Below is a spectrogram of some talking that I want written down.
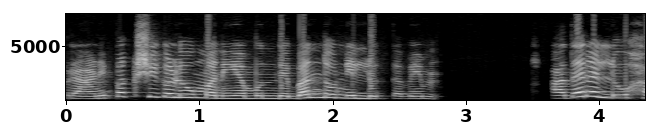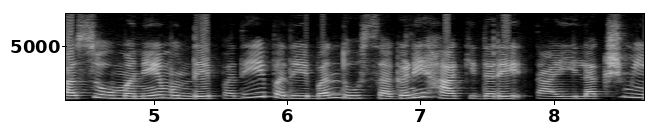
ಪ್ರಾಣಿ ಪಕ್ಷಿಗಳು ಮನೆಯ ಮುಂದೆ ಬಂದು ನಿಲ್ಲುತ್ತವೆ. ಅದರಲ್ಲೂ ಹಸು ಮನೆಯ ಮುಂದೆ ಪದೇ ಪದೇ ಬಂದು ಸಗಣಿ ಹಾಕಿದರೆ ತಾಯಿ ಲಕ್ಷ್ಮಿ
